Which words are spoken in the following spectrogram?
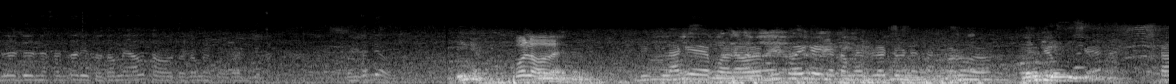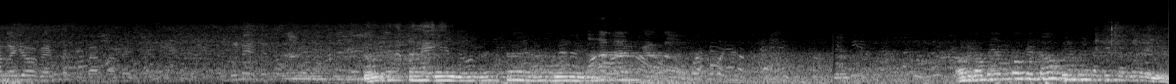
બ્લડ ડોનેશન કરી તો તમે આવતા હો તો તમે તમે બોલો હવે. બીક લાગે પણ હવે બીક વહી ગઈ ને તમે બ્લડ ડોનેશન કરો સામે જો ગણપતિ બાપા બેઠા હવે તમે એમ કહો કે જાઓ બે મહિના ભીતર કરેલું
